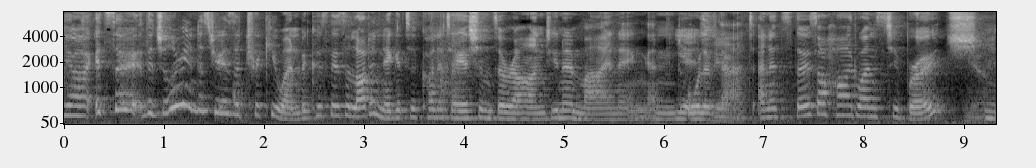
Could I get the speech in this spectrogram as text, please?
Yeah, it's a the jewelry industry is a tricky one because there's a lot of negative connotations around, you know, mining and Yes. all of Yeah. that, and it's those are hard ones to broach. Yeah.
